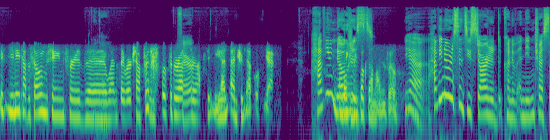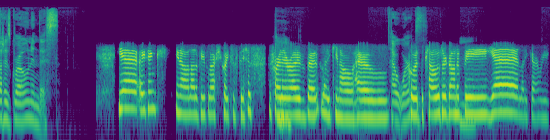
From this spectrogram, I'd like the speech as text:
if you need to have a sewing machine for the Okay. Wednesday workshop. For the for the rest, Fair. they're absolutely entry level. Yeah, Have you and they can be noticed? booked online as well. Yeah. Have you noticed since you started kind of an interest that has grown in this? Yeah, I think you know a lot of people are actually quite suspicious before they arrive about like you know how How it works? good the clothes are going to be. Yeah, like are we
